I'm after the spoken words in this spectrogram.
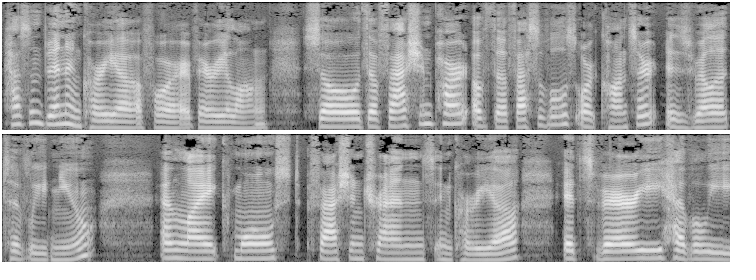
hasn't been in Korea for very long. So the fashion part of the festivals or concert is relatively new. And like most fashion trends in Korea, it's very heavily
